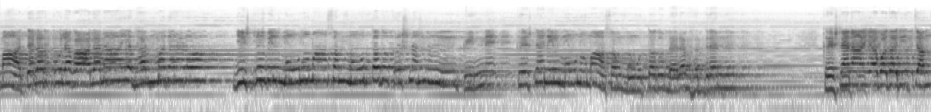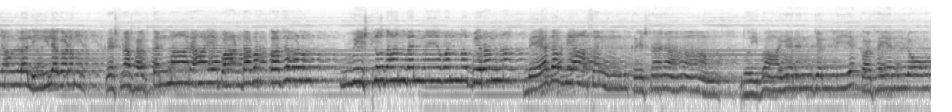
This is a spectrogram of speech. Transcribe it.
മാറ്റലർക്കുലകാലനായ ധർമ്മജനടോ. ജിഷ്ണുവിൽ മൂന്നു മാസം മൂത്തതു കൃഷ്ണൻ. പിന്നെ കൃഷ്ണനിൽ മൂന്നു മാസം മൂത്തതു ബലഭദ്രൻ. കൃഷ്ണനായി അവതരിച്ചന്നുള്ള ലീലകളും കൃഷ്ണഭക്തന്മാരായ പാണ്ഡവർ കഥകളും വിഷ്ണുതാൻ തന്നെ വന്നു പിറന്ന വേദവ്യാസൻ കൃഷ്ണനാം. ദ്വൈവായനൻ ചൊല്ലിയ കഥയല്ലോ.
